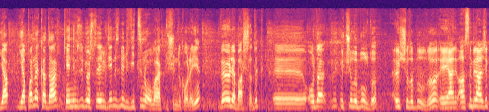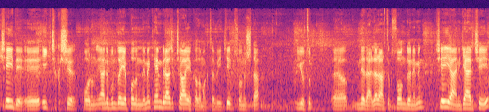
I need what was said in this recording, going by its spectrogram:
yap, yapana kadar kendimizi gösterebileceğimiz bir vitrin olarak düşündük orayı. Ve öyle başladık. E, orada 3 yılı buldu. 3 yılı buldu. E, yani aslında birazcık şeydi e, ilk çıkışı onun. Yani bunu da yapalım demek. Hem birazcık çağı yakalamak tabii ki sonuçta. YouTube e, ne derler artık son dönemin şeyi yani gerçeği.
